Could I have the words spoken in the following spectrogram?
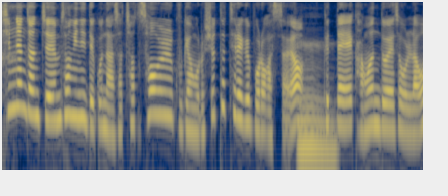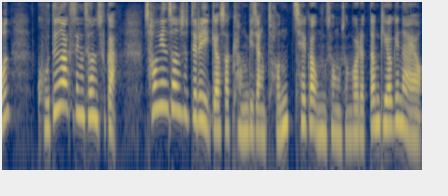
10년 전쯤 성인이 되고 나서 첫 서울 구경으로 쇼트트랙을 보러 갔어요. 음. 그때 강원도에서 올라온 고등학생 선수가 성인 선수들을 이겨서 경기장 전체가 웅성웅성거렸던 기억이 나요.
